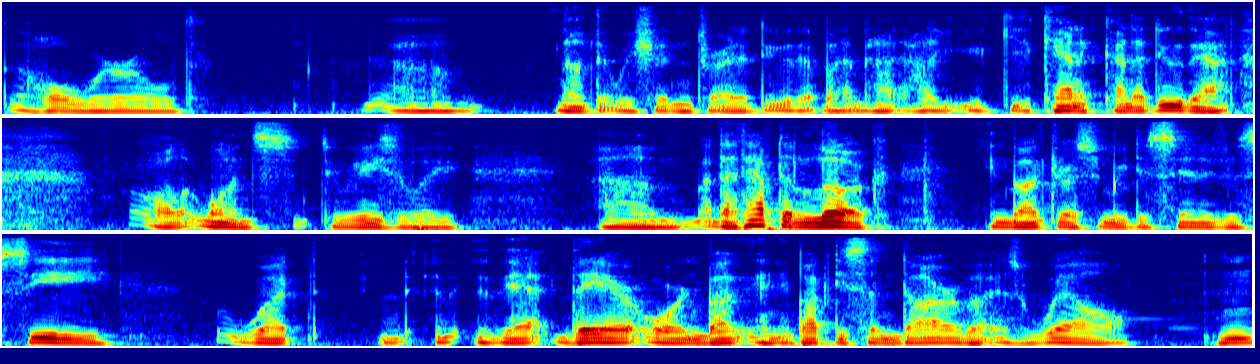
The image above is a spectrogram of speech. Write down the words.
the whole world. Um, not that we shouldn't try to do that, but I mean, how, how you, you can't kind of do that all at once too easily. Um, but I'd have to look in Bhakti Descended to see what that there or in, in Bhakti Sandarbha as well, hmm,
